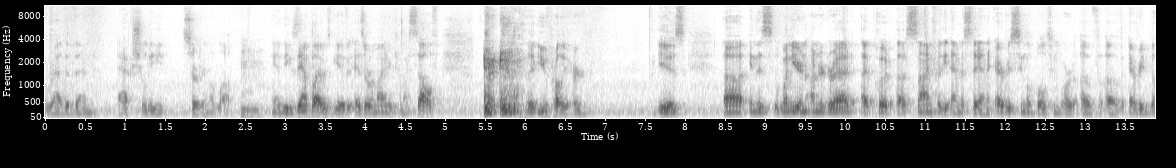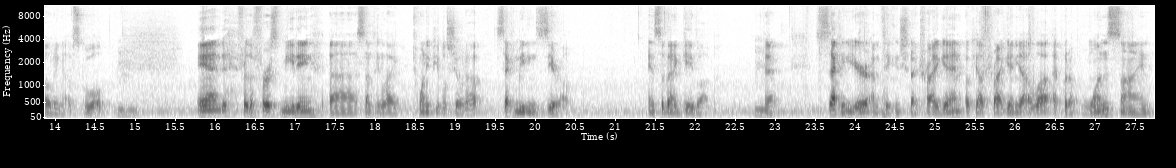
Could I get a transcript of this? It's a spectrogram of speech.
rather than actually serving Allah. Mhm. And the example I always give as a reminder to myself that you've probably heard is uh, in this one year in undergrad, I put a sign for the MSA on every single bulletin board of, of every building of school. Mhm. And for the first meeting, uh, something like 20 people showed up. Second meeting, zero. And so then I gave up. Okay. Second year, I'm thinking, should I try again? Okay, I'll try again. Ya Allah. I put up one sign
